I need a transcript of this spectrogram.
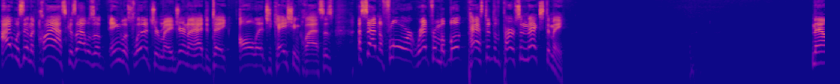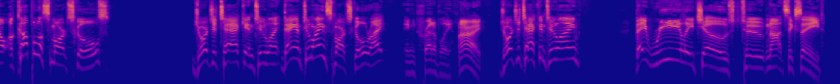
I was in a class because I was an English literature major and I had to take all education classes. I sat in the floor, read from a book, passed it to the person next to me. Now, a couple of smart schools, Georgia Tech and Tulane. Dan, Tulane smart school, right? Incredibly. All right. Georgia Tech and Tulane, they really chose to not succeed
